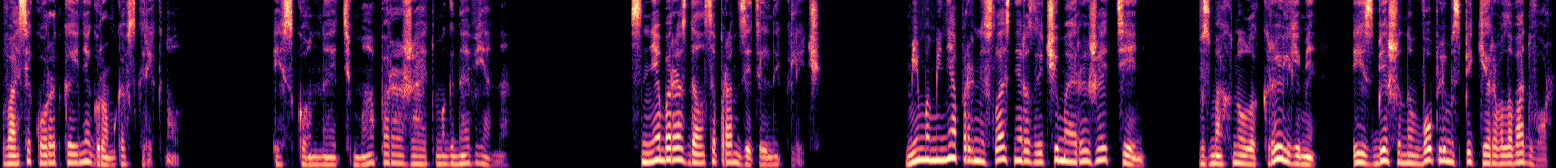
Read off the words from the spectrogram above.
Вася коротко и негромко вскрикнул. Исконная тьма поражает мгновенно. С неба раздался пронзительный клич. Мимо меня пронеслась неразличимая рыжая тень, взмахнула крыльями и с бешеным воплем спикировала во двор.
